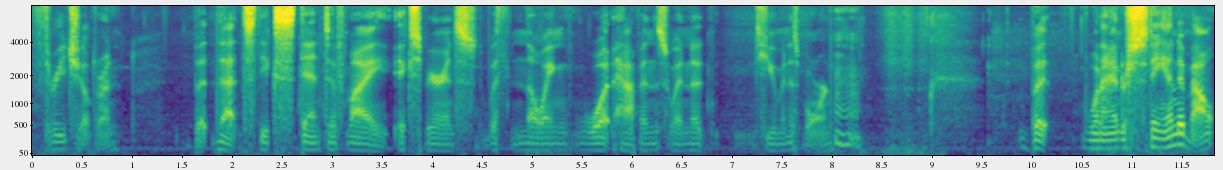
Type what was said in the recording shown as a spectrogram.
three children, but that's the extent of my experience with knowing what happens when a human is born. hmm But what I understand about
